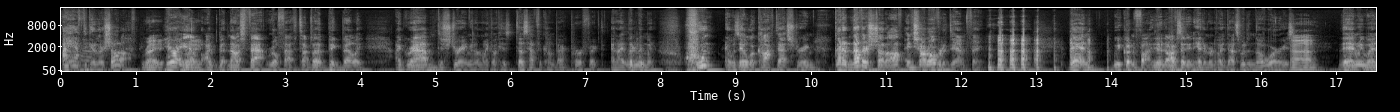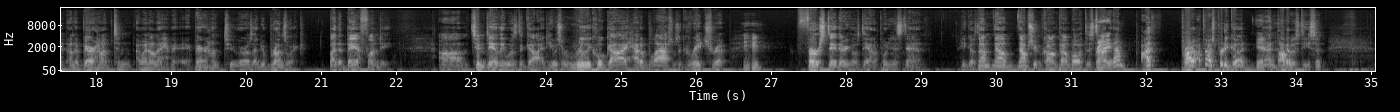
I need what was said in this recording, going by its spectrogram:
I have to get another shot off. Right, Here I am. right. I'm now it's fat, real fat at the time. So I had a big belly. I grabbed the string and I'm like, okay, this does have to come back perfect. And I literally went whoop, and was able to cock that string, got another shot off, and shot over the damn thing. then we couldn't find. You know, obviously, I didn't hit him or anything That's that, so no worries. Uh huh. Then we went on a bear hunt. To, I went on a bear hunt to where was I? New Brunswick by the Bay of Fundy. Um, Tim Daly was the guide. He was a really cool guy. Had a blast. It was a great trip. Mm-hmm. First day there, he goes, Dan, I'm putting you in a stand. He goes, now, now, now I'm shooting compound bow at this time. Right. And I'm, I, probably, I thought it was pretty good. Yeah. I thought it was decent.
